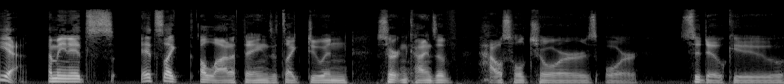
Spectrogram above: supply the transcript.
yeah. I mean, it's it's like a lot of things. It's like doing certain kinds of household chores or Sudoku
